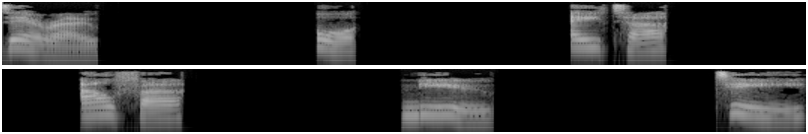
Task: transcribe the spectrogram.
zero. Or eta alpha nu t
